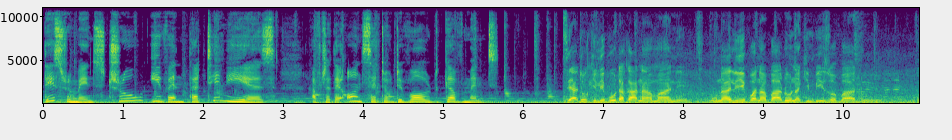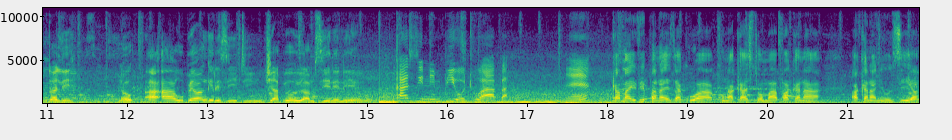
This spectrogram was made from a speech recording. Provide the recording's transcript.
This remains true even 13 years after the onset of devolved government. Si hata ukilipa utakaa na amani, unalipa na bado unakimbizwa bado utali No, a upewange risiti, ukishapewa huyo hamsini ni hivyo. Kazi ni mbio tu hapa eh? kama hivi panaweza kuwa kuna customer hapa kana akananiuzia,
